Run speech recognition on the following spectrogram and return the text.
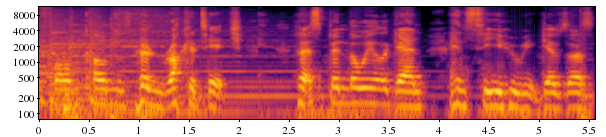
Inform Comes, and Rakitic. Let's spin the wheel again and see who it gives us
